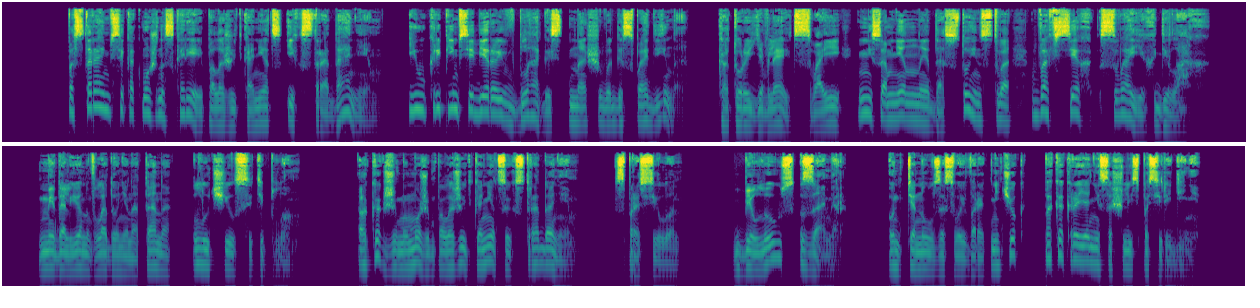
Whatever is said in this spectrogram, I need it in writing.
Постараемся как можно скорее положить конец их страданиям и укрепимся верой в благость нашего Господина, который является свои несомненные достоинства во всех своих делах. Медальон в ладони Натана лучился теплом. «А как же мы можем положить конец их страданиям?» — спросил он. Беллоус замер. Он тянул за свой воротничок, пока края не сошлись посередине.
